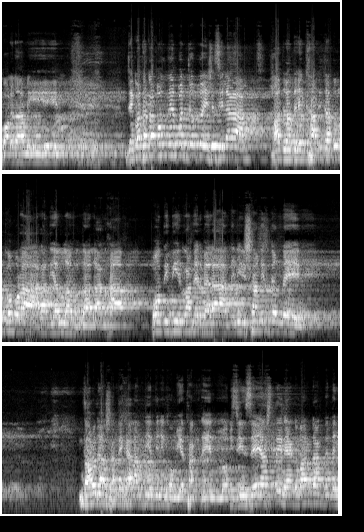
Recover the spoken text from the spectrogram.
বলেন আমিন। যে কথাটা বলতে পর্যন্ত এসেছিলাম, হযরতে খাদিজাতুল কুবরা রাদিয়াল্লাহু তাআলা আনহা প্রতিদিন রাতের বেলা তিনি স্বামীর জন্য দরজার সাথে হেলান দিয়ে তিনি ঘুমিয়ে থাকতেন। নবীজি যে আসতেন, একবার ডাক দিতেন,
